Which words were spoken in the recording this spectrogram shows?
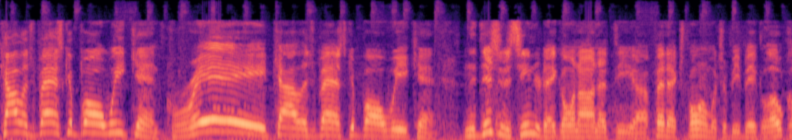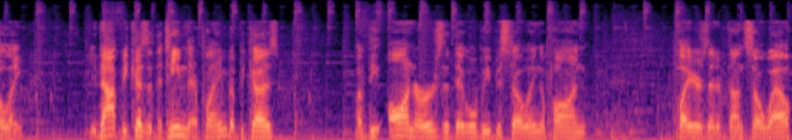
college basketball weekend. Great college basketball weekend. In addition to Senior Day going on at the uh, FedEx Forum, which will be big locally, not because of the team they're playing, but because of the honors that they will be bestowing upon players that have done so well.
